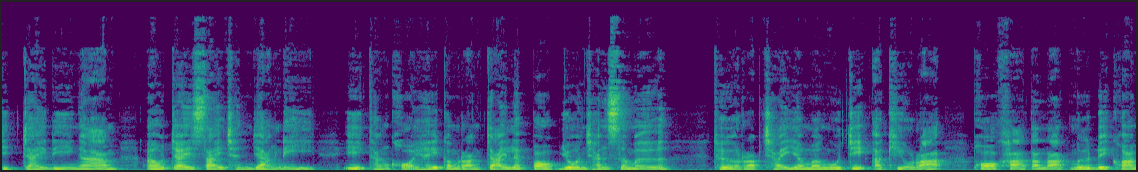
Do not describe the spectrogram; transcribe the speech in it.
จิตใจดีงาม เอาใจใส่ฉันอย่างดี อีกทั้งคอยให้กำลังใจและปลอบโยนฉันเสมอ เธอรับใช้ยามางูจิอาคิระ พ่อขาตลาดมืดด้วยความ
